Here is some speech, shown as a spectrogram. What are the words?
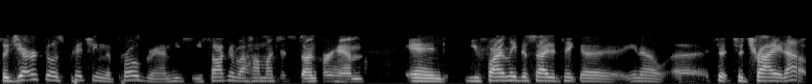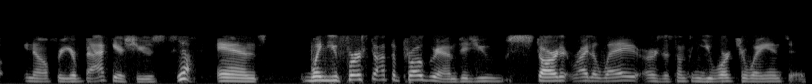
So Jericho's pitching the program. He's he's talking about how much it's done for him, and you finally decide to take a, you know, uh, to to try it out, you know, for your back issues. Yeah. And when you first got the program, did you start it right away, or is it something you worked your way into?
